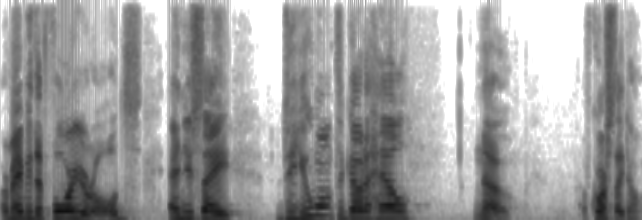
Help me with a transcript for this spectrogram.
or maybe the four year olds and you say, Do you want to go to hell? No. Of course they don't.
